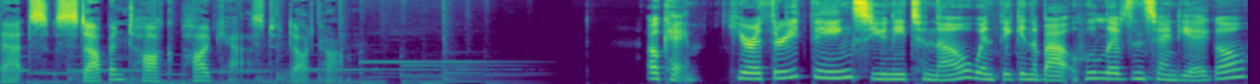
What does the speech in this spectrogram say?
That's stopandtalkpodcast.com. Okay, here are three things you need to know when thinking about who lives in San Diego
